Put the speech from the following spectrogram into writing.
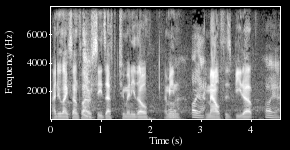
I do like sunflower seeds after too many, though. I mean, Oh, oh yeah. mouth is beat up. Oh, yeah.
